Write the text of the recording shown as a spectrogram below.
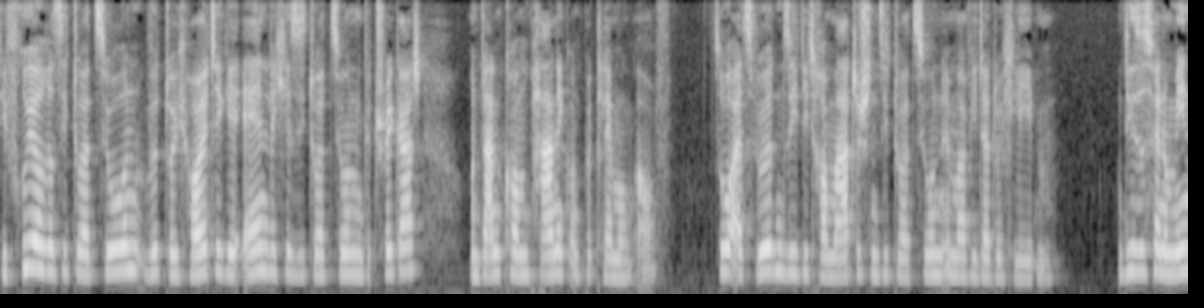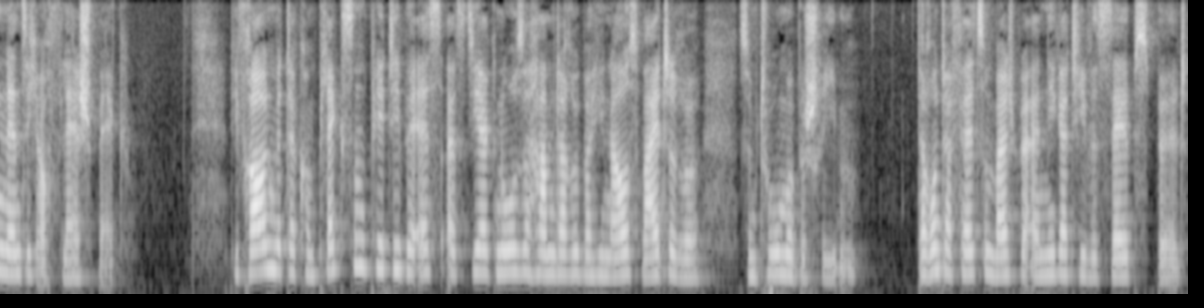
Die frühere Situation wird durch heutige ähnliche Situationen getriggert und dann kommen Panik und Beklemmung auf. So als würden sie die traumatischen Situationen immer wieder durchleben. Dieses Phänomen nennt sich auch Flashback. Die Frauen mit der komplexen PTBS als Diagnose haben darüber hinaus weitere Symptome beschrieben. Darunter fällt zum Beispiel ein negatives Selbstbild,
